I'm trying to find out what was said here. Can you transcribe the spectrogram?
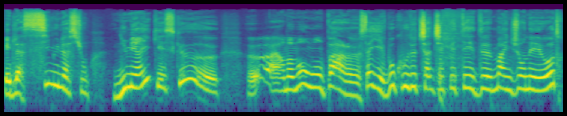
et de la simulation numérique, est-ce que euh, euh, à un moment où on parle, ça y est, beaucoup de chat GPT, de Mind Journey et autres,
